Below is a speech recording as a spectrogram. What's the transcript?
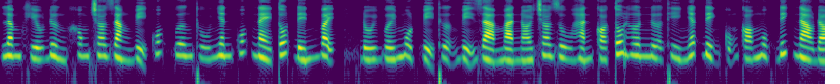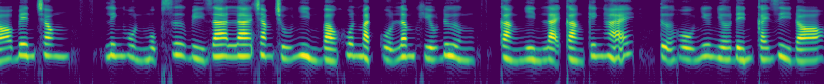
Lâm khiếu đừng không cho rằng vị quốc vương thú nhân quốc này tốt đến vậy. Đối với một vị thượng vị giả mà nói cho dù hắn có tốt hơn nữa thì nhất định cũng có mục đích nào đó bên trong. Linh hồn mục sư Bì Gia La chăm chú nhìn vào khuôn mặt của Lâm khiếu đường, càng nhìn lại càng kinh hãi, tựa hồ như nhớ đến cái gì đó.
